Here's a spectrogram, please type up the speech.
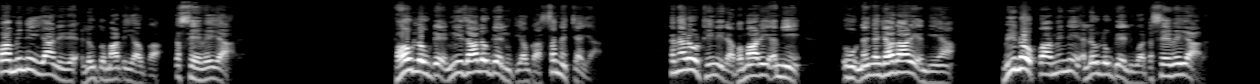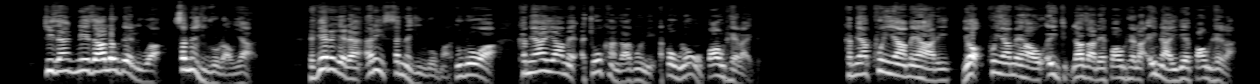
ပါမစ်နဲ့ရနေတဲ့အလုပ်သမားတစ်ယောက်က30ပဲရတယ်ဘောက်လုတ်တဲ့နေစားလုတ်တဲ့လူတစ်ယောက်က12ကျပ်ရတယ်ခင်ဗျားတို့ထင်းနေတာဗမာတွေအမြင် ဟိုနိုင်ငံသားတွေအမြင်ကမင်းတို့ပါမစ်နဲ့အလုပ်လုပ်တဲ့လူက30ပဲရတာကြည်စမ်းနေစားလုပ်တဲ့လူက12ယူရိုတောင်ရတယ်တကယ်တကယ်တမ်းအဲ့ဒီ12ယူရိုမှာသူတို့ကခင်ဗျားရမယ်အကျိုးခံစားခွင့်တွေအကုန်လုံးကိုပေါင်းထည့်လိုက်တယ်ခင်ဗျားခွင့်ရမယ့်ဟာတွေရော့ခွင့်ရမယ့်ဟာကိုအဲ့လာစားတဲ့ပေါင်းထည့်လိုက်အဲ့နာကြီးတဲ့ပေါင်းထည့်လိုက်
